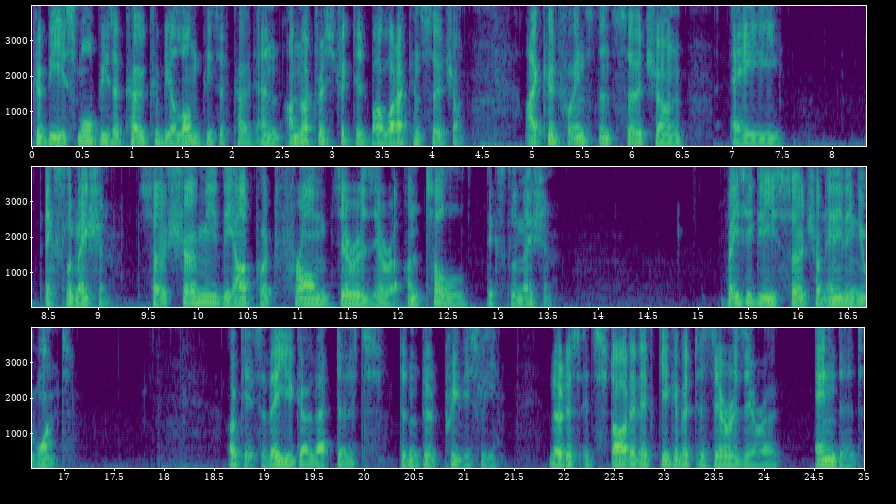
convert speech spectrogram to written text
Could be a small piece of code, could be a long piece of code, and I'm not restricted by what I can search on. I could, for instance, search on a exclamation. So show me the output from 00 until exclamation. Basically search on anything you want. Okay, so there you go. That did it. Didn't do it previously. Notice it started at gigabit 00, ended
